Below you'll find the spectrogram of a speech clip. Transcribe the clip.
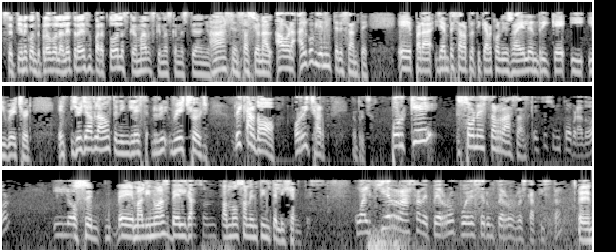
se tiene contemplado la letra F para todas las camadas que nazcan este año. Ah, sensacional. Ahora, algo bien interesante, eh, para ya empezar a platicar con Israel, Enrique y, y Richard. Eh, yo ya he hablado en inglés, Ri- Richard, Ricardo o Richard. Enrique. ¿Por qué son estas razas? Este es un cobrador y los eh, eh, malinois belgas son famosamente inteligentes. ¿Cualquier raza de perro puede ser un perro rescatista? Eh,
